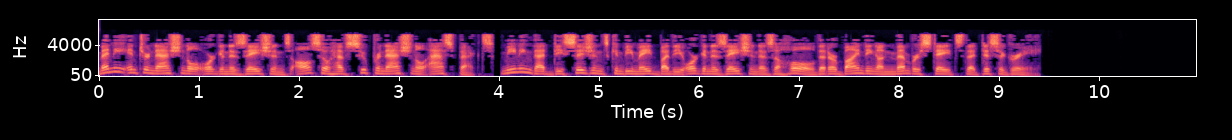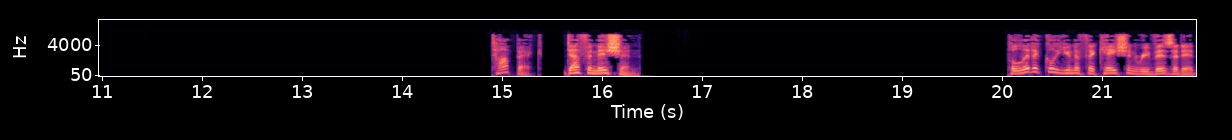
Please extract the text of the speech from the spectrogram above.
Many international organizations also have supranational aspects, meaning that decisions can be made by the organization as a whole that are binding on member states that disagree. Definition Political Unification Revisited,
